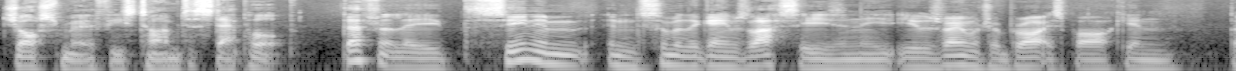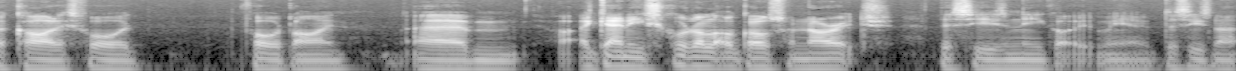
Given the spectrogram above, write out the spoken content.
Josh Murphy's time to step up? Definitely seen him in some of the games last season. He, he was very much a bright spark in the Cardiff forward forward line. Um, again, he scored a lot of goals for Norwich this season. He got you know the season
